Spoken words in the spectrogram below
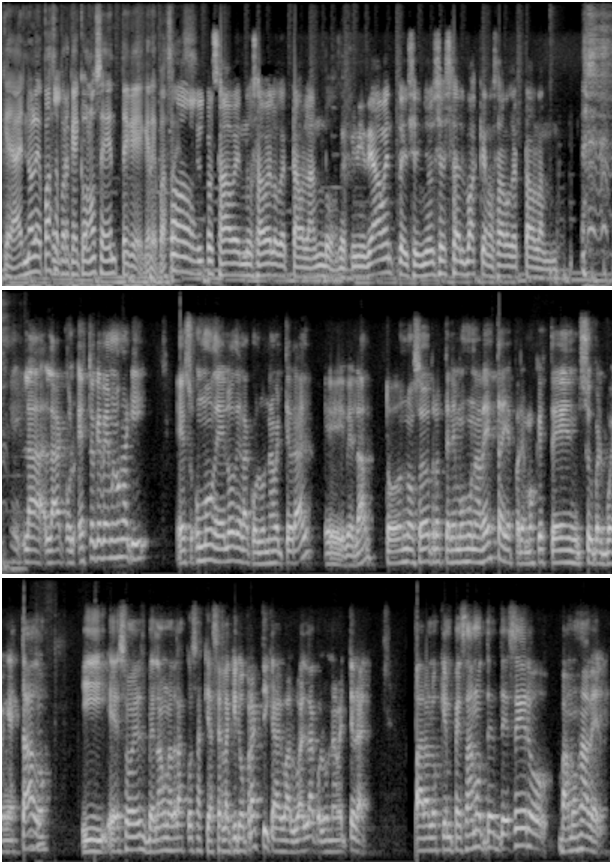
Que a él no le pasa, pero que él conoce gente que, que le pasa No, eso. él no sabe, él no sabe lo que está hablando. Definitivamente el señor César Vázquez no sabe lo que está hablando. La- la col- esto que vemos aquí es un modelo de la columna vertebral, eh, ¿verdad? Todos nosotros tenemos una de estas y esperemos que esté en súper buen estado. Y eso es, ¿verdad? Una de las cosas que hace la quiropráctica, evaluar la columna vertebral. Para los que empezamos desde cero, vamos a ver.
